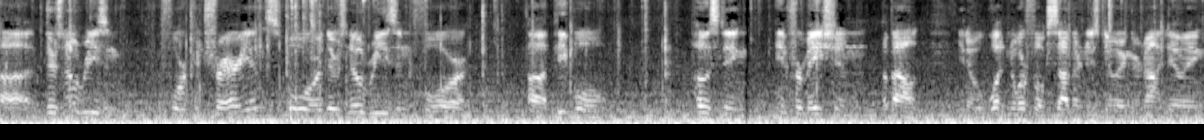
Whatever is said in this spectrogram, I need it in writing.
uh, there's no reason for contrarians or there's no reason for uh, people posting information about you know what Norfolk Southern is doing or not doing,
